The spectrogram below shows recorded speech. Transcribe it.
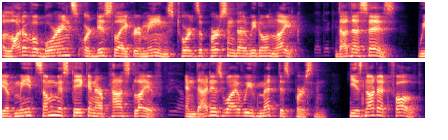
A lot of abhorrence or dislike remains towards a person that we don't like. Dada says, we have made some mistake in our past life, and that is why we've met this person. He is not at fault.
